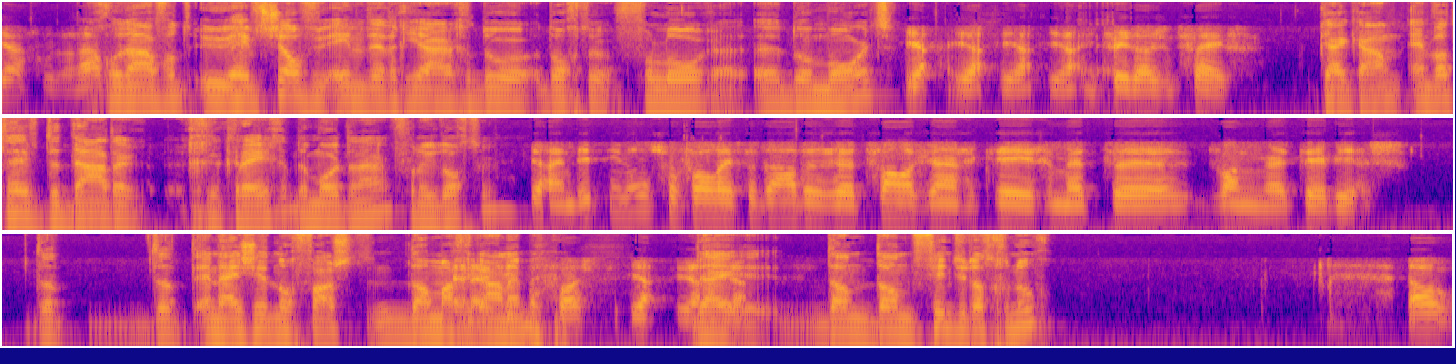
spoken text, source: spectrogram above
Ja, goedenavond. Goedenavond. U heeft zelf uw 31-jarige dochter verloren uh, door moord. Ja, ja, ja, ja, in 2005. Kijk aan. En wat heeft de dader gekregen, de moordenaar, van uw dochter? Ja, in, dit, in ons geval heeft de dader uh, 12 jaar gekregen met uh, dwang TBS. Dat, dat, en hij zit nog vast? Dan mag en ik aan hebben? nog vast, ja. ja, Hij, ja. Dan, dan vindt u dat genoeg? Nou,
